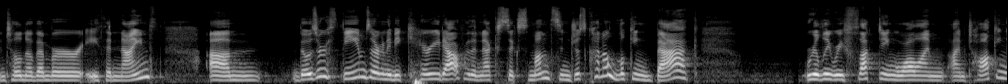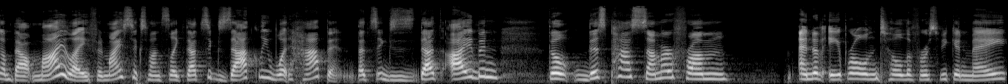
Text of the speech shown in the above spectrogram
until November 8th and 9th, um, those are themes that are going to be carried out for the next six months and just kind of looking back really reflecting while I'm I'm talking about my life and my 6 months like that's exactly what happened. That's ex- that I've been the this past summer from end of April until the first week in May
